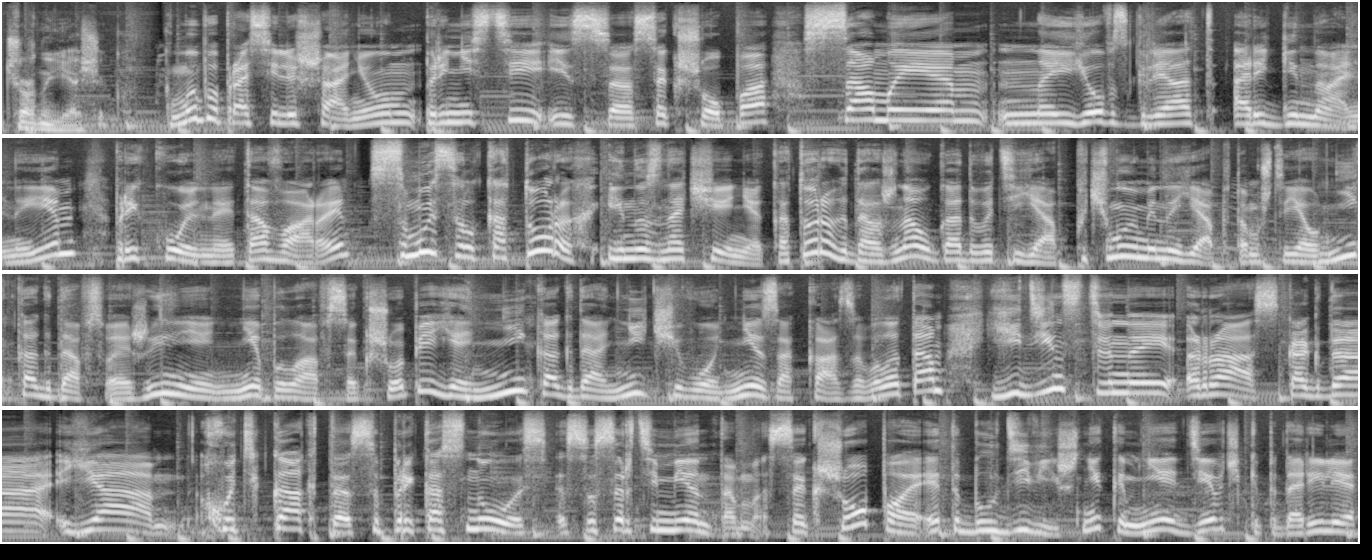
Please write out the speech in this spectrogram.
«Черный ящик». Мы попросили Шаню принести из э, секс-шопа самые, на ее взгляд, оригинальные, прикольные товары, смысл которых и назначение которых должна угадывать я. Почему именно я? Потому что я никогда в своей жизни не была в секс-шопе, я никогда ничего не заказывала там. Единственный раз, когда я хоть как-то соприкоснулась с ассортиментом секс-шопа, это был девишник, и мне девочки подарили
